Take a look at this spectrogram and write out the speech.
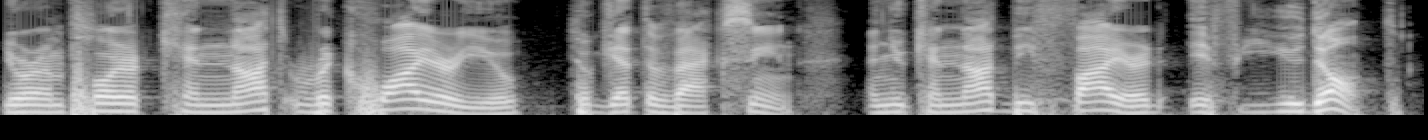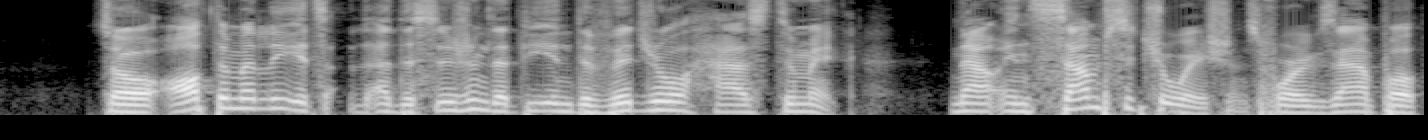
your employer cannot require you to get the vaccine, and you cannot be fired if you don't. So ultimately, it's a decision that the individual has to make. Now, in some situations, for example,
